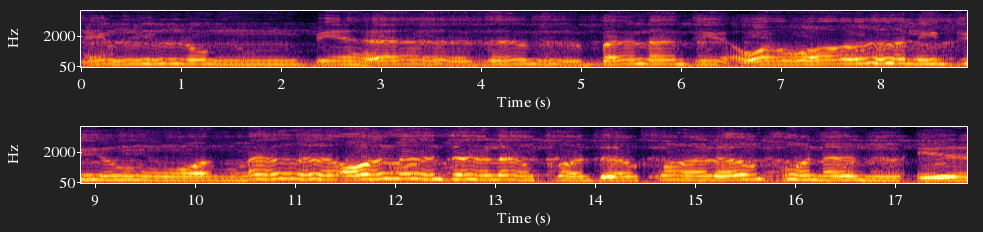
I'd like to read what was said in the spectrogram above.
حل بهذا البلد ووالد وما ولد لقد خلقنا الإنسان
